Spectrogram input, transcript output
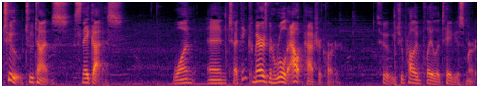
two, two times. Snake Eyes. One and two. I think Kamara's been ruled out, Patrick Carter. Two. You should probably play Latavius Murray.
